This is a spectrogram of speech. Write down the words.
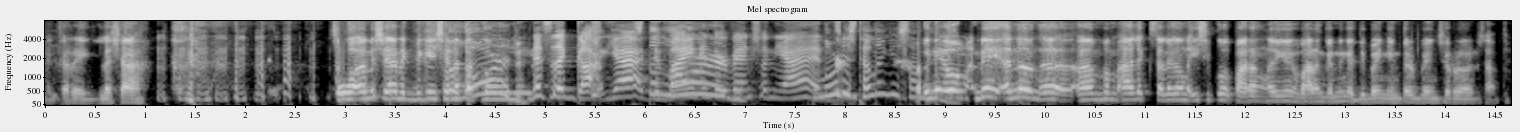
nagkaregla siya. so ano siya, nagbigay siya The ng tatlong... Lord! That's the God. Yeah, It's the divine Lord. intervention The yan. Lord is telling you something. Hindi, oh, hindi, ano, uh, uh, Ma'am Alex, talagang naisip ko, parang, ayun, parang ganun nga, divine intervention or something.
